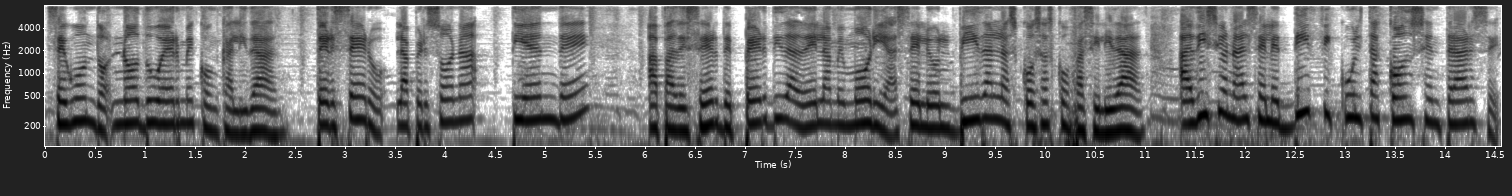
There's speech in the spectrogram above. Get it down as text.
Segundo, no duerme con calidad. Tercero, la persona tiende a padecer de pérdida de la memoria, se le olvidan las cosas con facilidad. Adicional, se le dificulta concentrarse,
